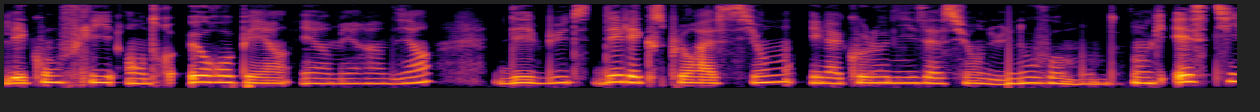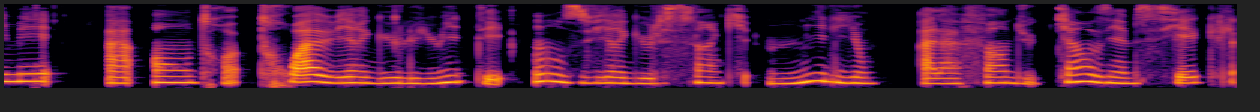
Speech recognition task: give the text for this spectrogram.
Les conflits entre Européens et Amérindiens débutent dès l'exploration et la colonisation du Nouveau Monde. Donc estimé à entre 3,8 et 11,5 millions à la fin du XVe siècle,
